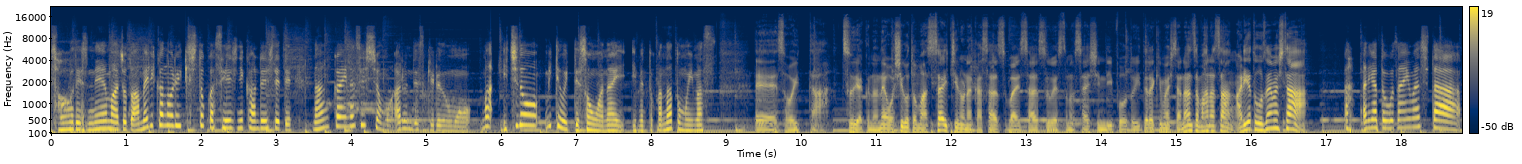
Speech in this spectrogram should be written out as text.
そうですね、まあ、ちょっとアメリカの歴史とか政治に関連してて難解なセッションもあるんですけれども、まあ、一度見ておいて損はないイベントかなと思います。えー、そういった通訳のねお仕事真っ最中の中サウスバイサウスウエストの最新リポートをいただきましたランサム花さんありがとうございましたあありがとうございました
